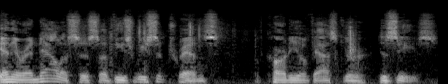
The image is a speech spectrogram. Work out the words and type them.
in their analysis of these recent trends of cardiovascular disease.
